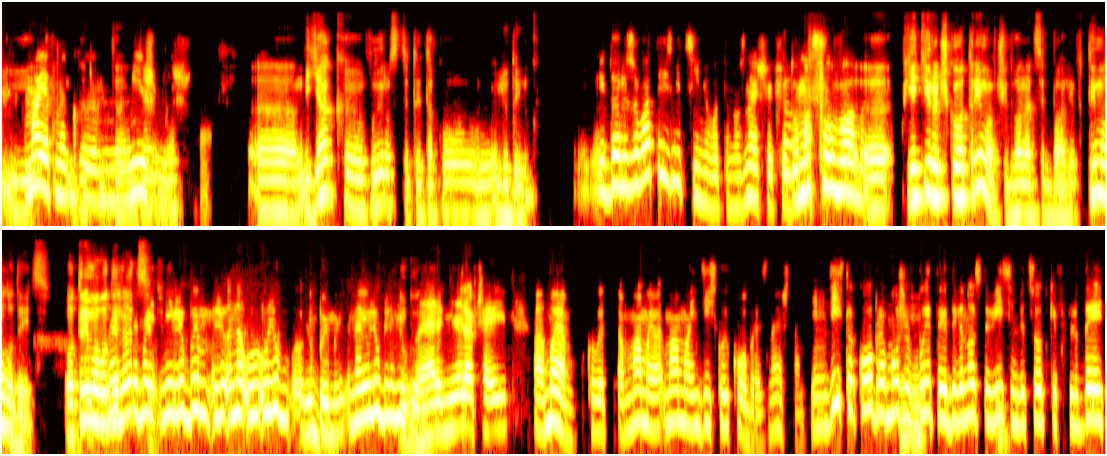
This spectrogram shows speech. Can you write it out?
і маятник да, е, між да, да. між. Е, Як виростити таку людинку? Ідеалізувати і знецінювати. Ну, знаєш, якщо двома словами. Е, П'ятірочку отримав чи 12 балів? Ти молодець. Отримав Знаєш, Це мій, мій любим, лю, на, у, улюб, любимий, найулюблений мем, коли там мама, мама індійської кобри, знаєш там. Індійська кобра може вбити 98% людей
